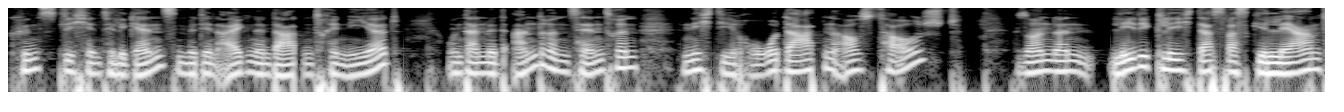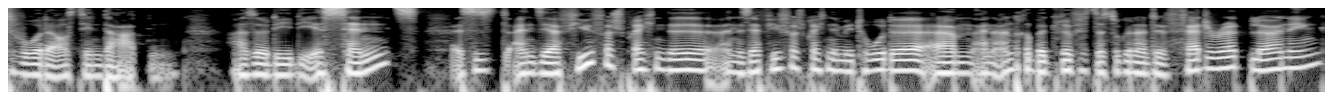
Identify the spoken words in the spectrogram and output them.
künstliche Intelligenz mit den eigenen Daten trainiert und dann mit anderen Zentren nicht die Rohdaten austauscht, sondern lediglich das, was gelernt wurde aus den Daten. Also die, die Essenz. Es ist ein sehr vielversprechende, eine sehr vielversprechende Methode. Ähm, ein anderer Begriff ist das sogenannte Federate Learning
